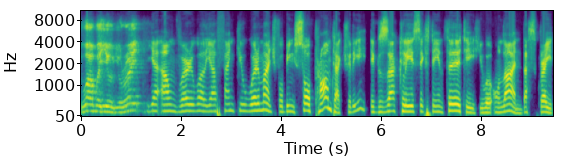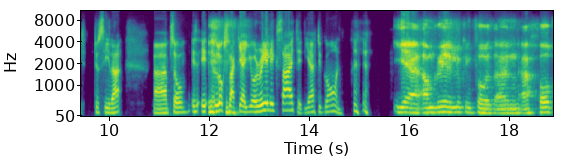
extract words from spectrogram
What about you? You right? Yeah, I'm very well. Yeah, thank you very much for being so prompt. Actually, exactly 16:30. You were online. That's great to see that. Um, so it, it, it looks like yeah, you're really excited. Yeah, to go on. Yeah, I'm really looking forward, and I hope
